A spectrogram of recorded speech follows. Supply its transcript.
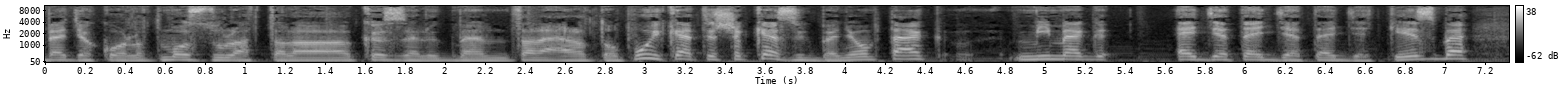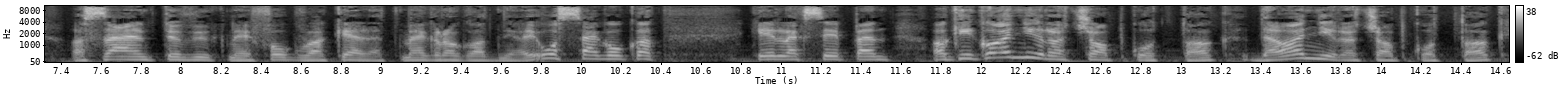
begyakorlott mozdulattal a közelükben található pulykát, és a kezükbe nyomták, mi meg egyet-egyet-egy-egy kézbe, a szánytövüknél fogva kellett megragadni a jószágokat, kérlek szépen, akik annyira csapkodtak, de annyira csapkodtak,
